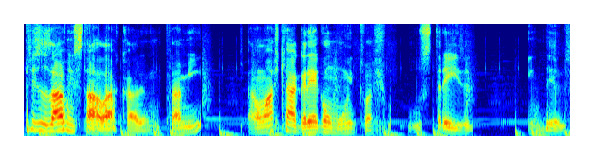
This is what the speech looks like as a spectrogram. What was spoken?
precisavam estar lá, cara. Pra mim, eu não acho que agregam muito, acho os três um deles.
